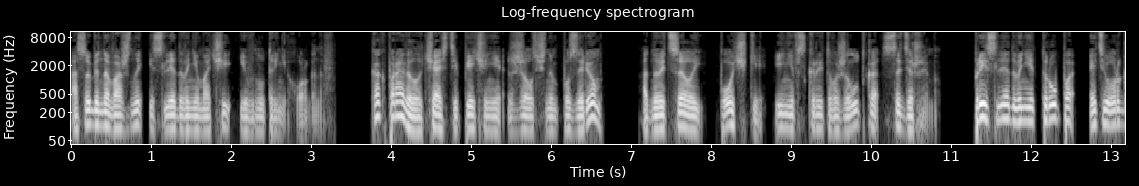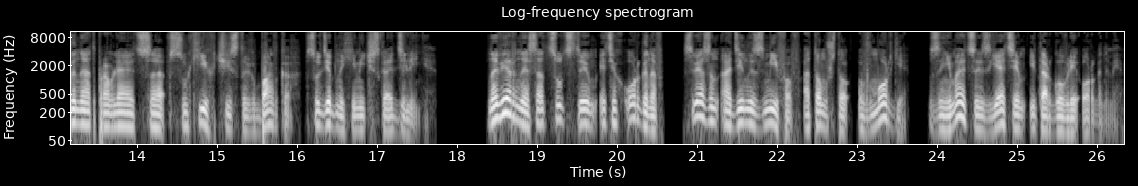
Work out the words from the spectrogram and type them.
особенно важны исследования мочи и внутренних органов. Как правило, части печени с желчным пузырем, одной целой почки и невскрытого желудка с содержимым. При исследовании трупа эти органы отправляются в сухих чистых банках в судебно-химическое отделение. Наверное, с отсутствием этих органов связан один из мифов о том, что в морге занимаются изъятием и торговлей органами.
